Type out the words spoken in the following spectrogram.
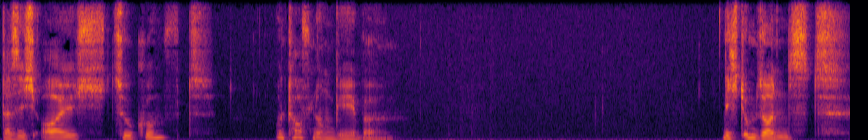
dass ich euch Zukunft und Hoffnung gebe. Nicht umsonst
